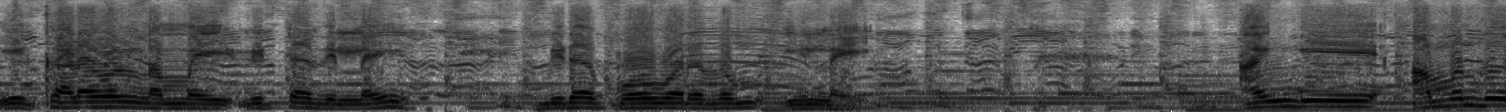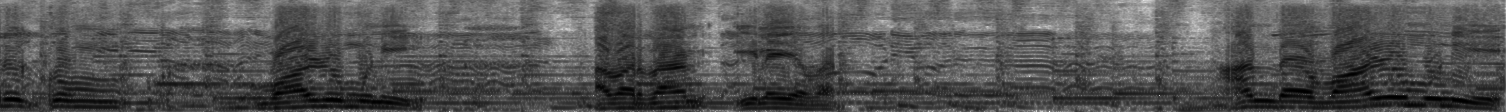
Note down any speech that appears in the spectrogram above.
இக்கடவுள் நம்மை விட்டதில்லை விட போவதும் இல்லை. அங்கே அமர்ந்திருக்கும் வாழுமுனி அவர்தான் இளையவர். அந்த வாழுமுனி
